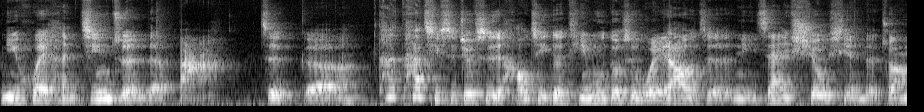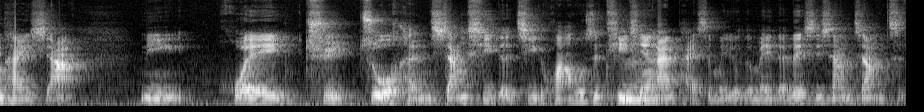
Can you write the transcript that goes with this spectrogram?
你会很精准的把这个……他他其实就是好几个题目都是围绕着你在休闲的状态下。”你会去做很详细的计划，或是提前安排什么有的没的，类似像这样子。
